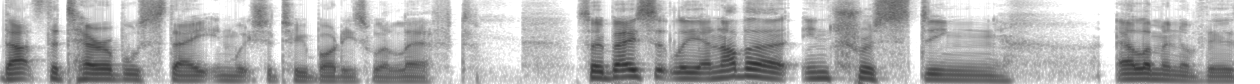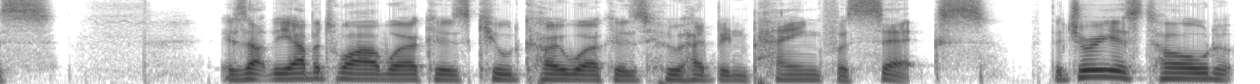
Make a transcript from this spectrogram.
That's the terrible state in which the two bodies were left. So basically, another interesting element of this is that the abattoir workers killed co workers who had been paying for sex. The jury has told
